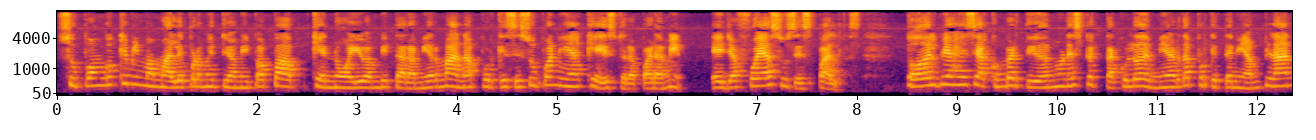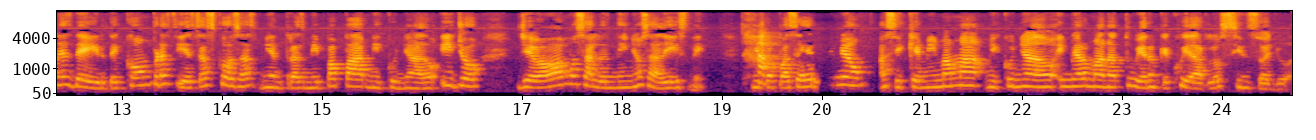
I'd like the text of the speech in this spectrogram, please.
supongo que mi mamá le prometió a mi papá que no iba a invitar a mi hermana porque se suponía que esto era para mí. Ella fue a sus espaldas. Todo el viaje se ha convertido en un espectáculo de mierda porque tenían planes de ir de compras y esas cosas mientras mi papá, mi cuñado y yo llevábamos a los niños a Disney. Mi papá se deprimió, así que mi mamá, mi cuñado y mi hermana tuvieron que cuidarlos sin su ayuda.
